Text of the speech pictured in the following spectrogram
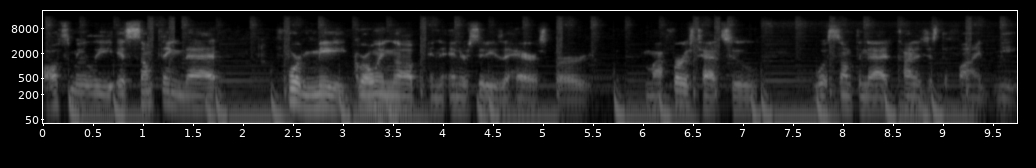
ultimately, it's something that for me, growing up in the inner cities of Harrisburg, my first tattoo was something that kind of just defined me.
